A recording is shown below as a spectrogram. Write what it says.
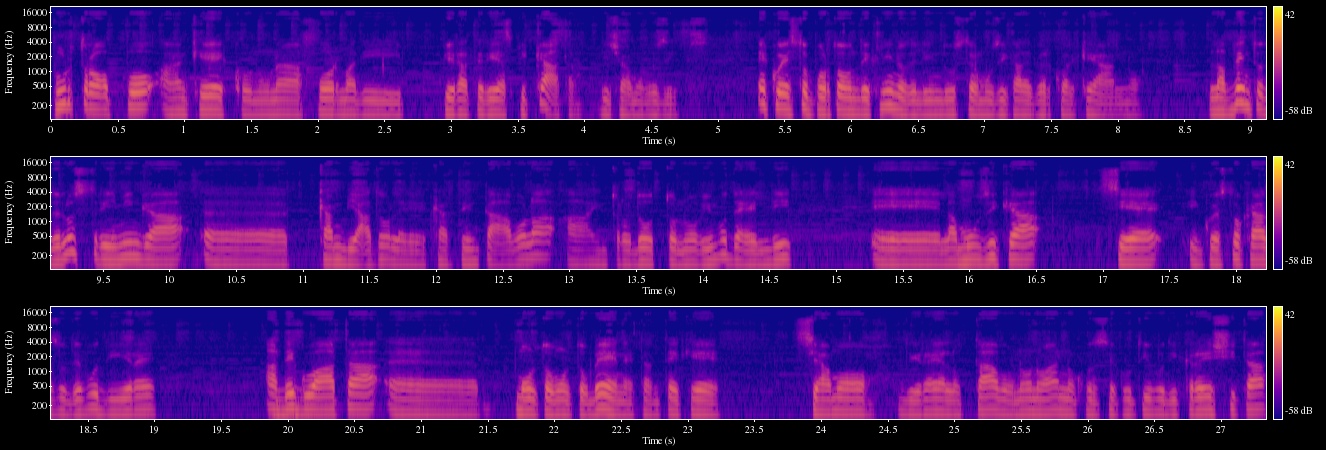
purtroppo anche con una forma di pirateria spiccata, diciamo così. E questo portò a un declino dell'industria musicale per qualche anno. L'avvento dello streaming ha eh, cambiato le carte in tavola, ha introdotto nuovi modelli e la musica si è in questo caso, devo dire, adeguata eh, molto molto bene, tant'è che siamo direi all'ottavo, nono anno consecutivo di crescita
